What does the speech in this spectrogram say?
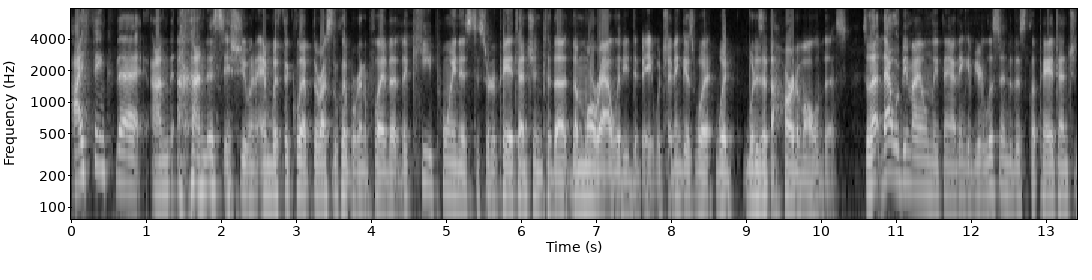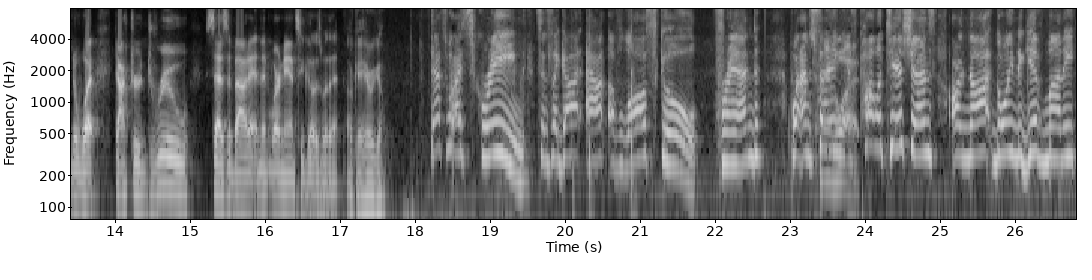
I think that on on this issue and, and with the clip, the rest of the clip we're going to play, the, the key point is to sort of pay attention to the the morality debate, which I think is what what what is at the heart of all of this. So that that would be my only thing. I think if you're listening to this clip, pay attention to what Dr. Drew says about it, and then where Nancy goes with it. Okay, here we go. That's what I screamed since I got out of law school, friend. What I'm saying is politicians are not going to give money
